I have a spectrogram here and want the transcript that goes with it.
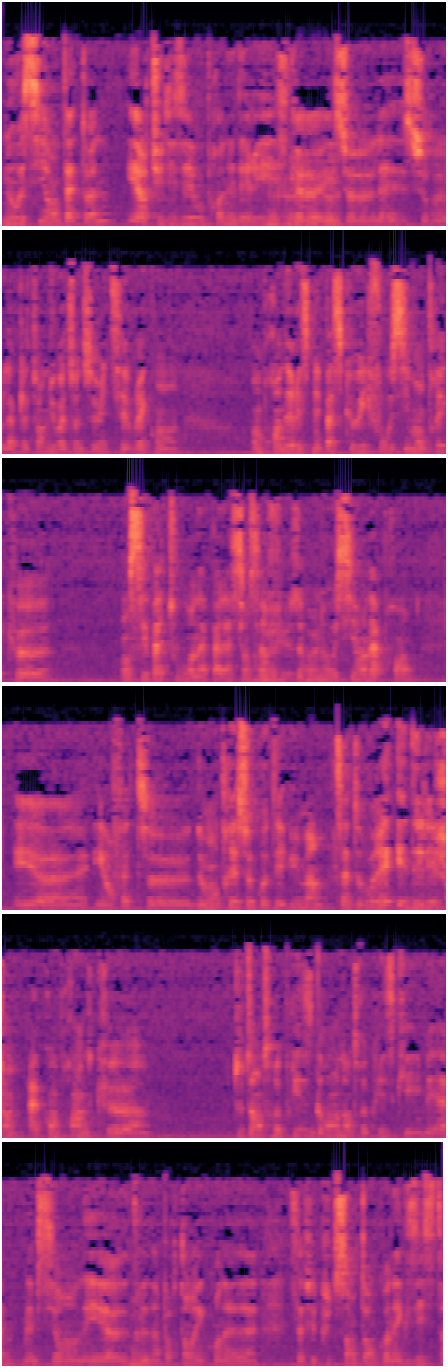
nous aussi on tâtonne. Et alors tu disais, vous prenez des risques. et sur la, sur la plateforme du Watson Summit, c'est vrai qu'on on prend des risques, mais parce qu'il faut aussi montrer que on ne sait pas tout, on n'a pas la science infuse. Nous aussi on apprend. Euh, et, en fait, euh, de montrer ce côté humain, ça devrait aider les gens à comprendre que euh, toute entreprise, grande entreprise qui est IBM, même si on est très important et qu'on a, ça fait plus de 100 ans qu'on existe,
